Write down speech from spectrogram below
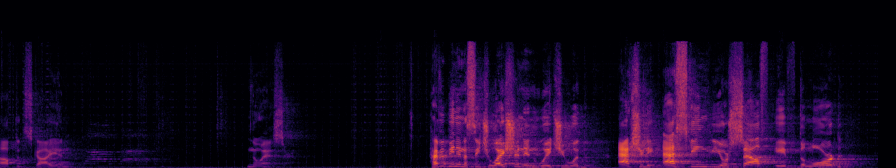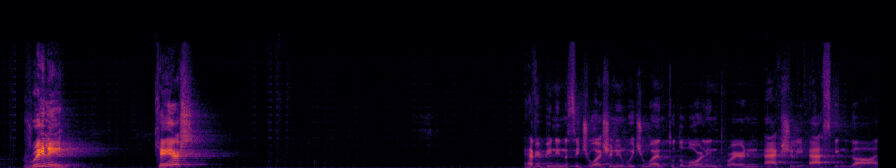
up to the sky and no answer? Have you been in a situation in which you would actually asking yourself if the Lord really cares? Have you been in a situation in which you went to the Lord in prayer and actually asking God,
